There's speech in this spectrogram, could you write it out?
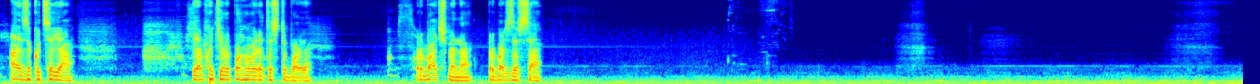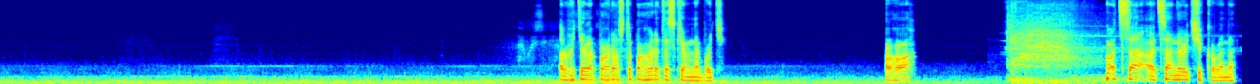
Айзеку, це я. Я б хотіли поговорити з тобою. Пробач мене, пробач за все. Я б хотіла просто поговорити з ким-небудь. Ого. Оце, оце неочікувано.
